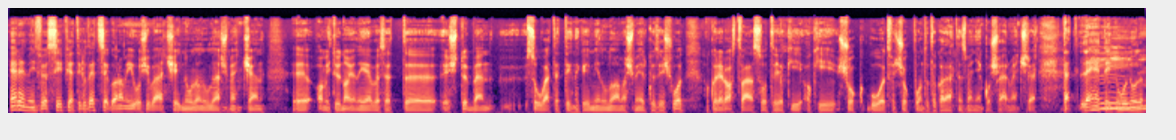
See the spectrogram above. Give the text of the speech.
eredményt vagy a szép játékot egyszer Garami Józsi bácsi egy 0 0 meccsen, amit ő nagyon élvezett, és többen szóvá tették neki, hogy milyen unalmas mérkőzés volt, akkor erre azt válaszolt, hogy aki, aki sok gólt vagy sok pontot akar látni, az menjen kosármeccsre. Tehát lehet egy 0 0 mm,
